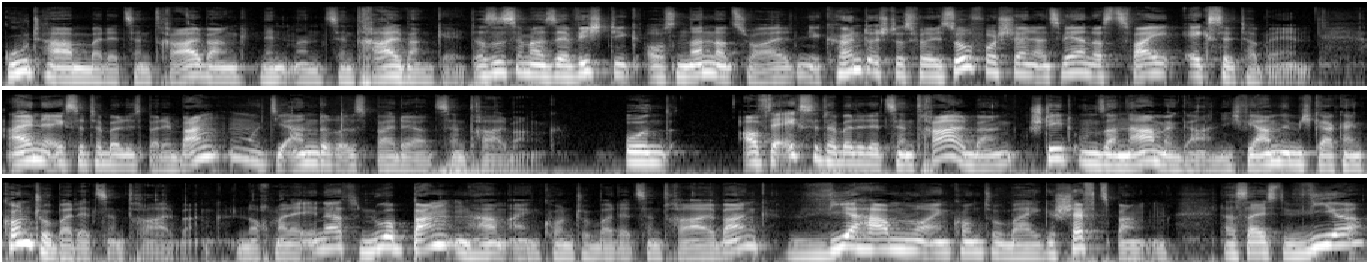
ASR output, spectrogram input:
Guthaben bei der Zentralbank nennt man Zentralbankgeld. Das ist immer sehr wichtig auseinanderzuhalten. Ihr könnt euch das vielleicht so vorstellen, als wären das zwei Excel-Tabellen. Eine Excel-Tabelle ist bei den Banken und die andere ist bei der Zentralbank. Und auf der Excel-Tabelle der Zentralbank steht unser Name gar nicht. Wir haben nämlich gar kein Konto bei der Zentralbank. Nochmal erinnert, nur Banken haben ein Konto bei der Zentralbank. Wir haben nur ein Konto bei Geschäftsbanken. Das heißt, wir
